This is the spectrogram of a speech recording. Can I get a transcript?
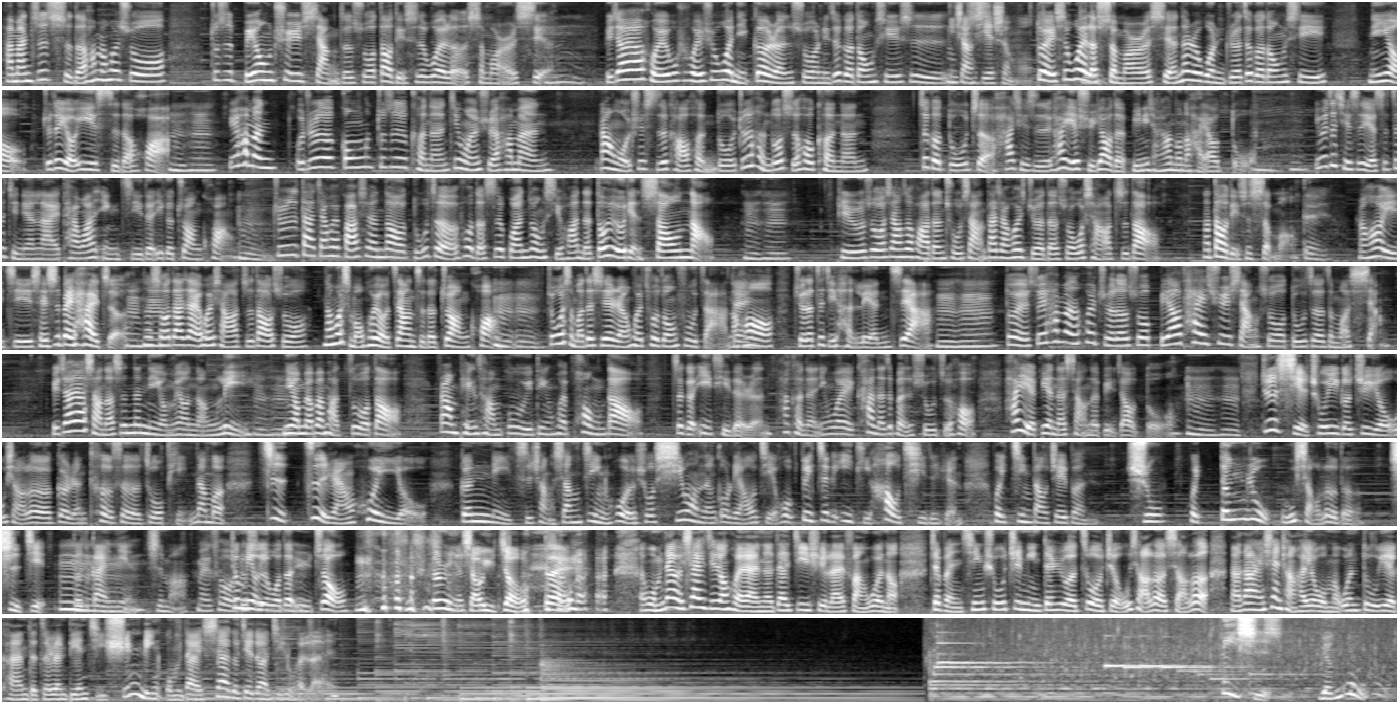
还蛮支持的。他们会说，就是不用去想着说到底是为了什么而写，嗯、比较要回回去问你个人说，你这个东西是你想写什么？对，是为了什么而写？嗯、那如果你觉得这个东西。你有觉得有意思的话，嗯哼，因为他们，我觉得公就是可能镜文学，他们让我去思考很多，就是很多时候可能这个读者他其实他也许要的比你想象中的还要多，嗯嗯，因为这其实也是这几年来台湾影集的一个状况，嗯，就是大家会发现到读者或者是观众喜欢的都有点烧脑，嗯哼，比如说像是华灯初上，大家会觉得说我想要知道那到底是什么，对。然后以及谁是被害者？嗯、那时候大家也会想要知道说，那为什么会有这样子的状况？嗯嗯，就为什么这些人会错综复杂，然后觉得自己很廉价？嗯哼，对，所以他们会觉得说，不要太去想说读者怎么想，比较要想的是，那你有没有能力？嗯、你有没有办法做到，让平常不一定会碰到。这个议题的人，他可能因为看了这本书之后，他也变得想的比较多。嗯哼，就是写出一个具有吴小乐个人特色的作品，那么自自然会有跟你磁场相近，或者说希望能够了解或对这个议题好奇的人，会进到这本书，会登入吴小乐的。世界的概念是吗？没错，就没有我的宇宙，都是你的小宇宙。对，我们待会下一个阶段回来呢，再继续来访问哦。这本新书《致命登入》的作者吴小乐，小乐。那当然，现场还有我们《温度月刊》的责任编辑勋林。我们待下一个阶段继续回来。历史人物。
